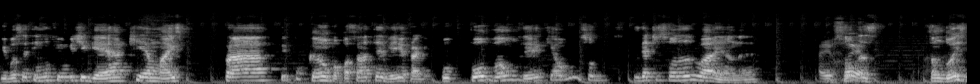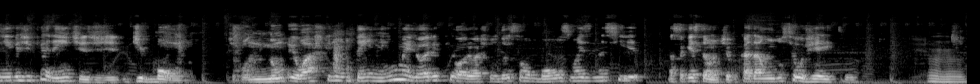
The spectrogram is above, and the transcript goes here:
e você tem um filme de guerra que é mais pra pipocão, pra passar na TV, pra o povão ver que é o os gatos foda do Ryan, né? É isso são, aí. são dois níveis diferentes de, de bom. Tipo, não, eu acho que não tem nenhum melhor e pior. Eu acho que os dois são bons, mas nesse, nessa questão, tipo, cada um do seu jeito. Uhum.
